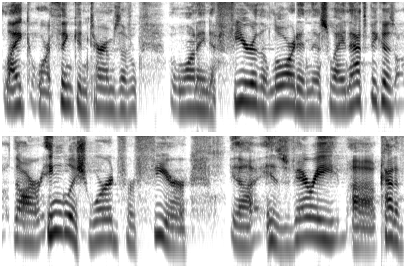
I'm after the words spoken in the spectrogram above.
like or think in terms of wanting to fear the Lord in this way. And that's because our English word for fear uh, is very uh, kind of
